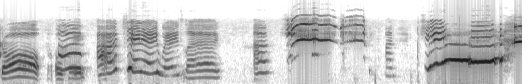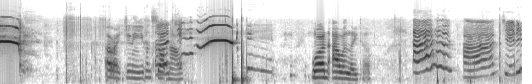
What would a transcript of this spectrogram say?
Stop. Okay. I'm Jenny Weasley. I'm I'm Alright, Ginny, you can stop now. Jenny. One hour later. I'm, Jenny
